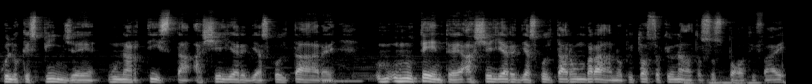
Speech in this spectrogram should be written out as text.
quello che spinge un artista a scegliere di ascoltare, un utente a scegliere di ascoltare un brano piuttosto che un altro su Spotify,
